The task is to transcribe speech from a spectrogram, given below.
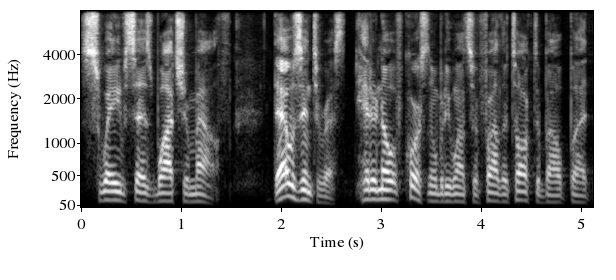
Swave says, watch your mouth. That was interesting. Hit or no, of course, nobody wants their father talked about, but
